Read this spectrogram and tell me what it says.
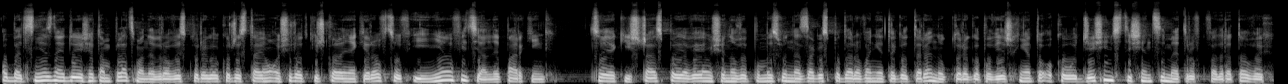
Obecnie znajduje się tam plac manewrowy, z którego korzystają ośrodki szkolenia kierowców i nieoficjalny parking. Co jakiś czas pojawiają się nowe pomysły na zagospodarowanie tego terenu, którego powierzchnia to około 10 tysięcy metrów kwadratowych.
